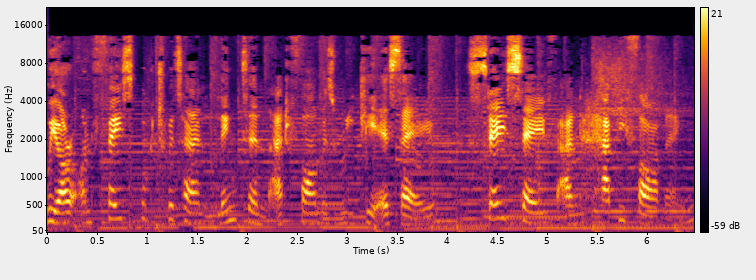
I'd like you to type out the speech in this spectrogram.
We are on Facebook, Twitter, and LinkedIn at Farmers Weekly SA. Stay safe and happy farming.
